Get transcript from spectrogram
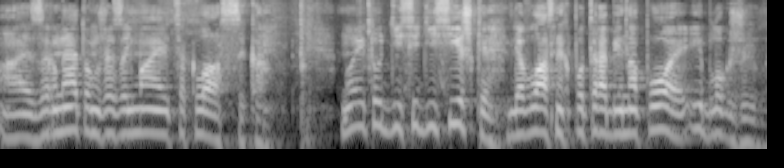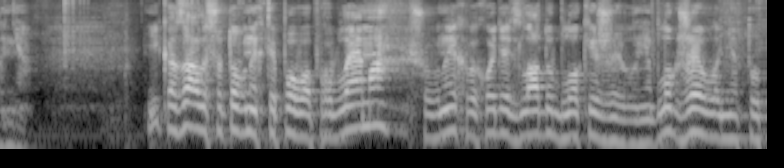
А Ethernet вже займається класика. Ну і тут DC-DC-шки для власних потреб і на POE, і блок живлення. І казали, що то в них типова проблема, що в них виходять з ладу блоки живлення. Блок живлення тут,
